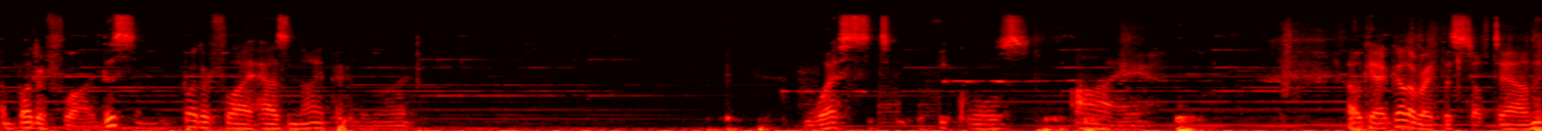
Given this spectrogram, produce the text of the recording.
A butterfly. This butterfly has an iPad on it. West equals I. Okay, I gotta write this stuff down.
